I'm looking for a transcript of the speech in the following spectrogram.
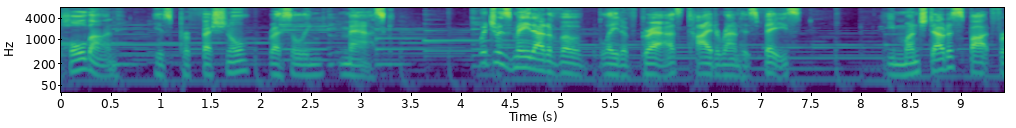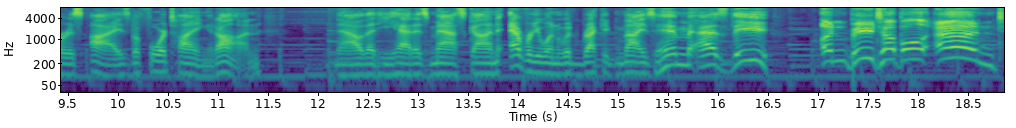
pulled on his professional wrestling mask, which was made out of a blade of grass tied around his face. He munched out a spot for his eyes before tying it on. Now that he had his mask on, everyone would recognize him as the unbeatable ant,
